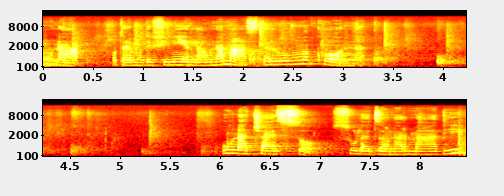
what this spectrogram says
una potremmo definirla una master room con un accesso sulla zona armadi,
